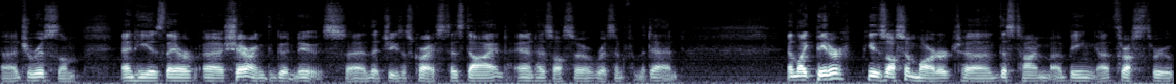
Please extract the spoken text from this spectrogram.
uh, Jerusalem, and he is there sharing the good news that Jesus Christ has died and has also risen from the dead. And like Peter, he is also martyred, this time being thrust through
